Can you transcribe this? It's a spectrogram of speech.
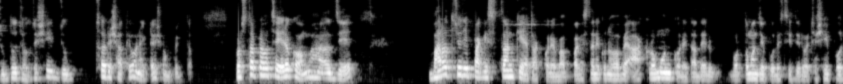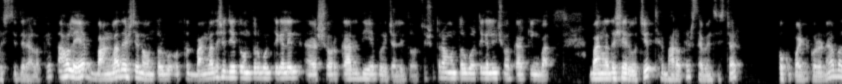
যুদ্ধ চলছে সেই যুদ্ধের সাথে অনেকটাই সম্পৃক্ত। প্রস্তাবটা হচ্ছে এরকম আহ, যে ভারত যদি পাকিস্তানকে অ্যাটাক করে বা পাকিস্তানে কোনোভাবে আক্রমণ করে তাদের বর্তমান যে পরিস্থিতি রয়েছে সেই পরিস্থিতির আলোকে, তাহলে বাংলাদেশ যেন অন্তর অর্থাৎ বাংলাদেশে যেহেতু অন্তর্বর্তীকালীন সরকার দিয়ে পরিচালিত হচ্ছে, সুতরাং অন্তর্বর্তীকালীন সরকার কিংবা বাংলাদেশের উচিত ভারতের সেভেন সিস্টার অকুপাইড করে না বা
